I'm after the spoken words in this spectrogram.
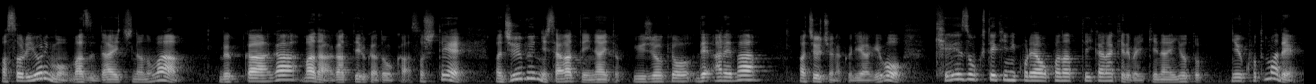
ま、それよりもまず第一なのは物価がまだ上がっているかどうかそして十分に下がっていないという状況であればま、躊躇なく利上げを継続的にこれは行っていかなければいけないよということまで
